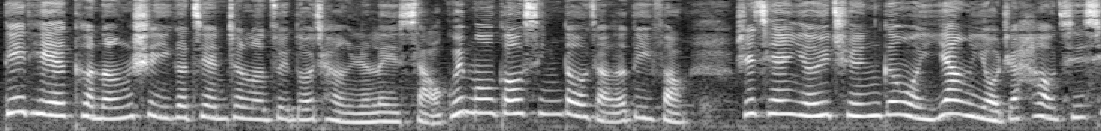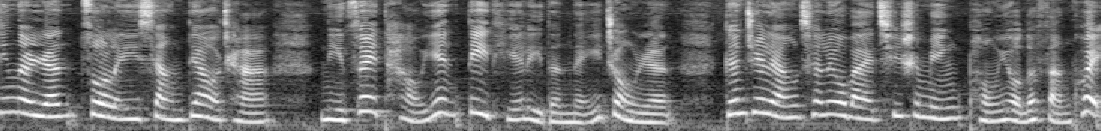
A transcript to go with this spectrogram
地铁可能是一个见证了最多场人类小规模勾心斗角的地方。之前有一群跟我一样有着好奇心的人做了一项调查：你最讨厌地铁里的哪种人？根据两千六百七十名朋友的反馈，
